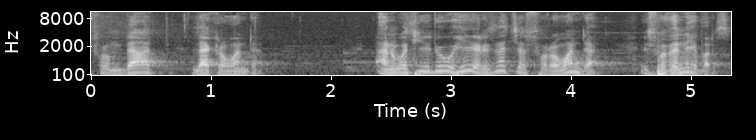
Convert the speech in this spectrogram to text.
from that like Rwanda. And what you do here is not just for Rwanda, it's for the neighbors.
